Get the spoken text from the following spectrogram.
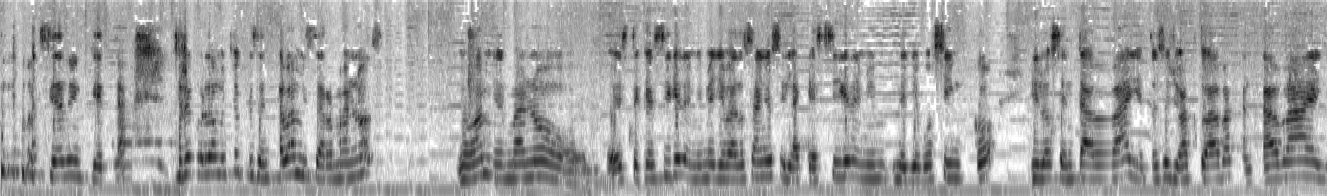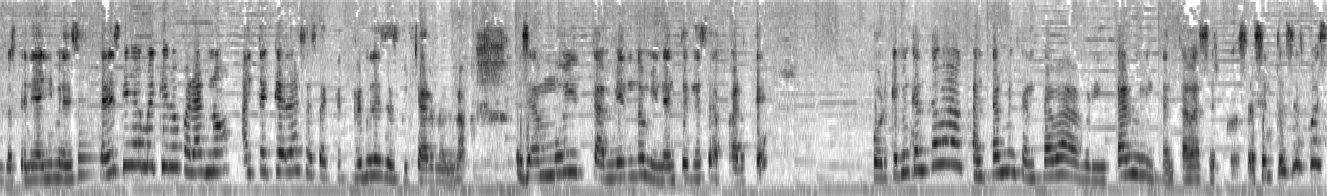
demasiado inquieta. Yo recuerdo mucho que sentaba a mis hermanos, ¿no? A mi hermano, este, que sigue de mí me lleva dos años y la que sigue de mí me llevó cinco, y los sentaba y entonces yo actuaba, cantaba y los tenía allí y me decían, es que ya me quiero parar, no, ahí te quedas hasta que termines de escucharnos, ¿no? O sea, muy también dominante en esa parte, porque me encantaba cantar, me encantaba brincar, me encantaba hacer cosas. Entonces, pues,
